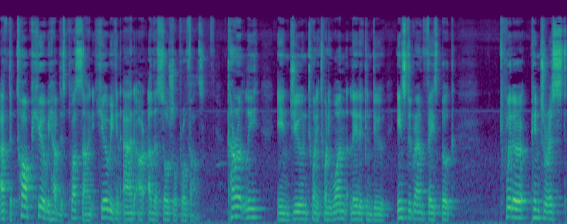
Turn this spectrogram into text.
At the top here, we have this plus sign. Here we can add our other social profiles. Currently, in June 2021, later can do Instagram, Facebook, Twitter, Pinterest,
